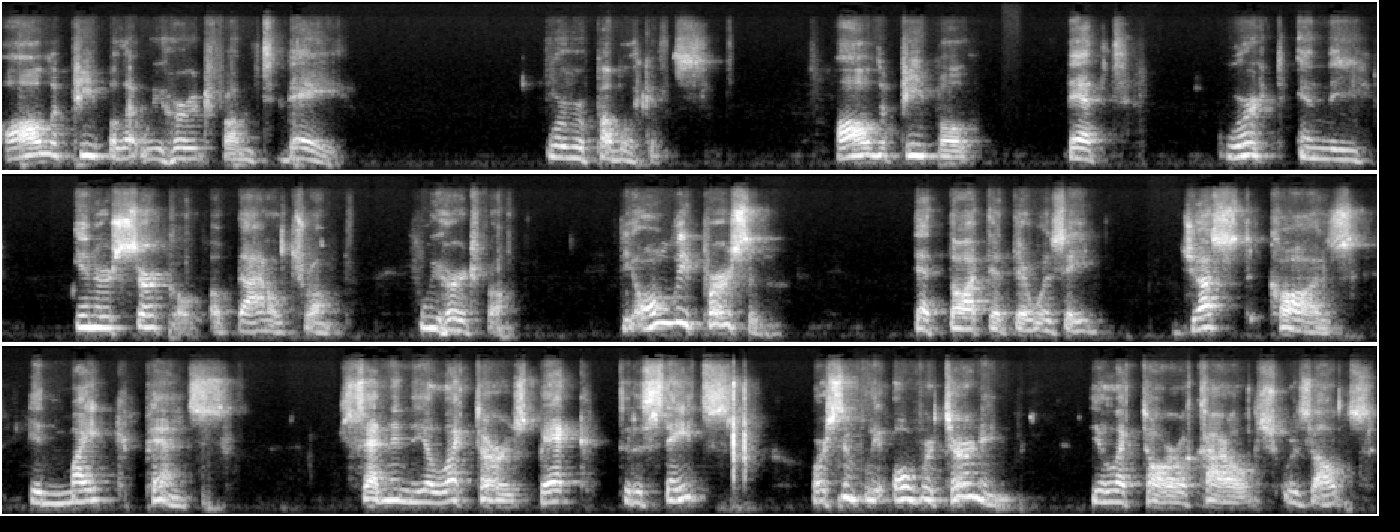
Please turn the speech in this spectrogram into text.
all the people that we heard from today were Republicans. All the people that worked in the inner circle of Donald Trump, we heard from. The only person that thought that there was a just cause in Mike Pence sending the electors back to the states or simply overturning the electoral college results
